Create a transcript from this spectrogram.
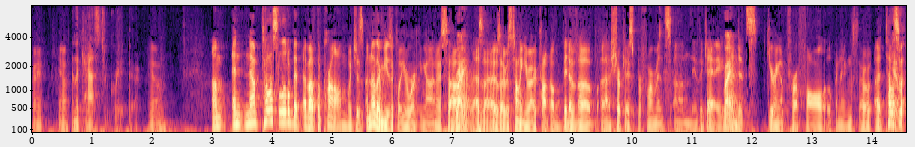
Right. Yeah. and the casts are great there. Yeah. Um, and now tell us a little bit about the prom, which is another musical you're working on. I saw, Right. as, I, as I was telling you, I caught a bit of a, a showcase performance um, the other day, Right. and it's gearing up for a fall opening. So uh, tell us about,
